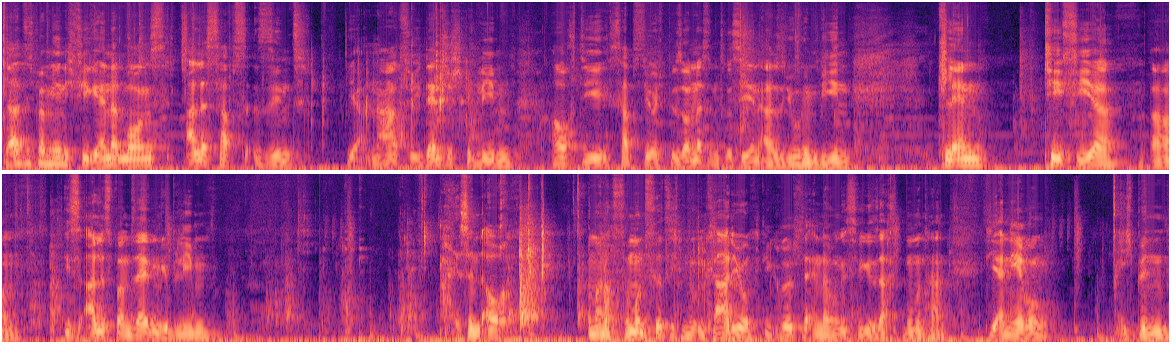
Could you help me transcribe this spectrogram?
Da hat sich bei mir nicht viel geändert morgens. Alle Subs sind ja, nahezu identisch geblieben. Auch die Subs, die euch besonders interessieren, also Juhim Bean, Clen, T4, ähm, ist alles beim selben geblieben. Es sind auch immer noch 45 Minuten Cardio. Die größte Änderung ist wie gesagt momentan die Ernährung. Ich bin,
